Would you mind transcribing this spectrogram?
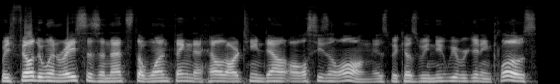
we failed to win races, and that's the one thing that held our team down all season long is because we knew we were getting close,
